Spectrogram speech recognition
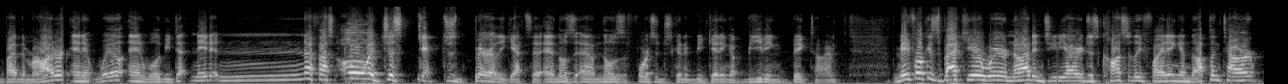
by the Marauder? And it will, and will it be detonated? Not fast. Oh, it just just barely gets it, and those um, those forces are just going to be getting a beating big time. Main focus back here, where Nod and GDI are just constantly fighting, and the uplink tower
